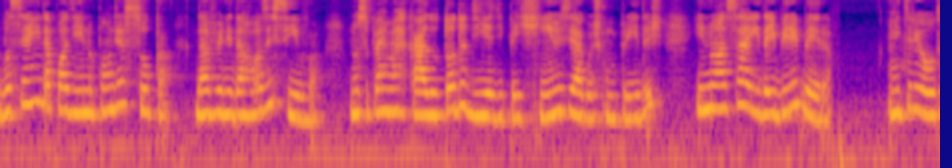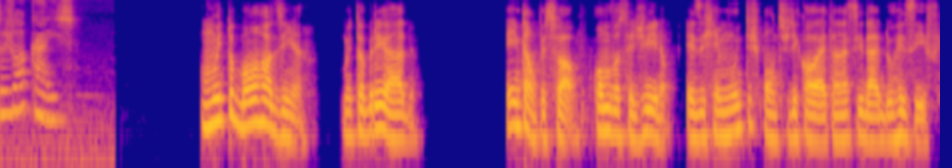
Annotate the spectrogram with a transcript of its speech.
Você ainda pode ir no Pão de Açúcar, da Avenida Rosa e Silva, no supermercado Todo Dia de Peixinhos e Águas Compridas e no Açaí da Ibiribeira, entre outros locais. Muito bom, Rosinha. Muito obrigado. Então, pessoal, como vocês viram, existem muitos pontos de coleta na cidade do Recife.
